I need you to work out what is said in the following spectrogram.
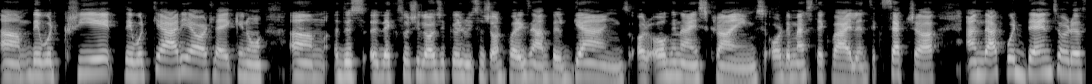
Um, they would create, they would carry out like like you know um, this uh, like sociological research on for example gangs or organized crimes or domestic violence etc and that would then sort of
